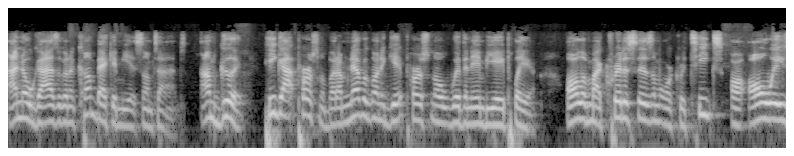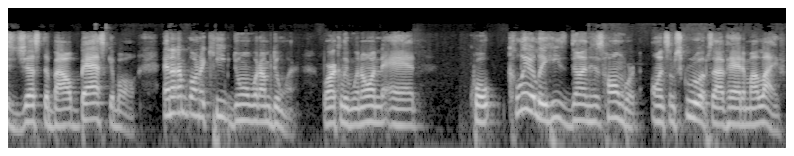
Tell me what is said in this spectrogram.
I know guys are going to come back at me at sometimes. I'm good. He got personal, but I'm never going to get personal with an NBA player. all of my criticism or critiques are always just about basketball. And I'm going to keep doing what I'm doing. Barkley went on to add, quote, clearly he's done his homework on some screw ups I've had in my life.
